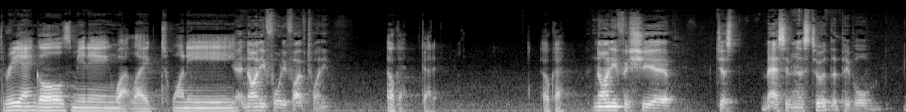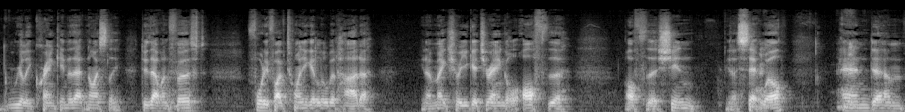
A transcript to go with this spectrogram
Three angles, meaning what, like 20? Yeah, 90, 45, 20. Okay, got it. Okay. 90 for sheer just massiveness to it, that people really crank into that nicely. Do that one first. 45, 20, get a little bit harder. You know, make sure you get your angle off the off the shin, you know, set well, and um,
